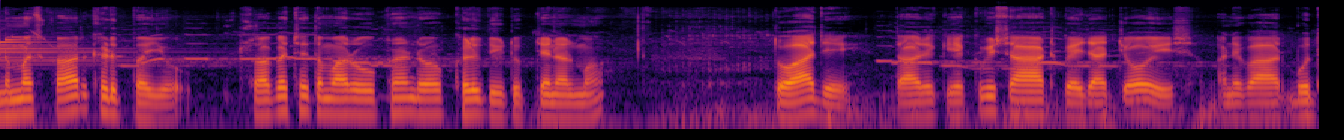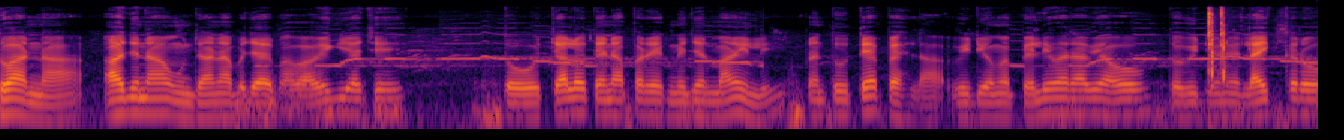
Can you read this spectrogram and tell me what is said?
નમસ્કાર ખેડૂત ભાઈઓ, સ્વાગત છે તમારું ફ્રેન્ડ ઓફ ખેડૂત યુટ્યુબ ચેનલમાં. તો આજે તારીખ એકવીસ આઠ બે હજાર ચોવીસ અને વાર બુધવારના આજના ઊંઝાના બજાર ભાવ આવી ગયા છે. તો ચાલો તેના પર એક નજર મારી લઈ, પરંતુ તે પહેલાં વિડીયોમાં પહેલી વાર આવ્યા હો, તો વિડીયોને લાઇક કરો,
